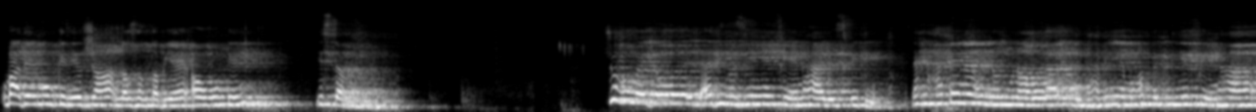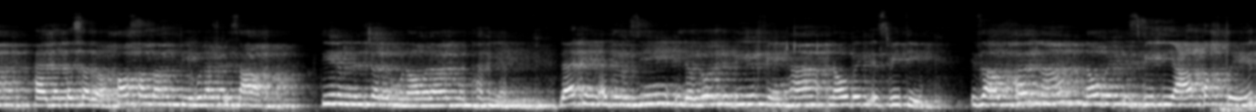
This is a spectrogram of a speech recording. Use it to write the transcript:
وبعدين ممكن يرجع نظم طبيعي أو ممكن يستمر. دور الادينوزين في إنهاء الاسفيتي؟ نحن حكينا انه المناورات المبهمية مهمة كثير في إنهاء هذا التسرع خاصة في غرف الإسعاف. كثير بنلجا للمناورات المبهميه لكن الادينوزين له دور كبير في إنهاء نوبة اسفيتي إذا أظهرنا نوبة اسفيتي على التخطيط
